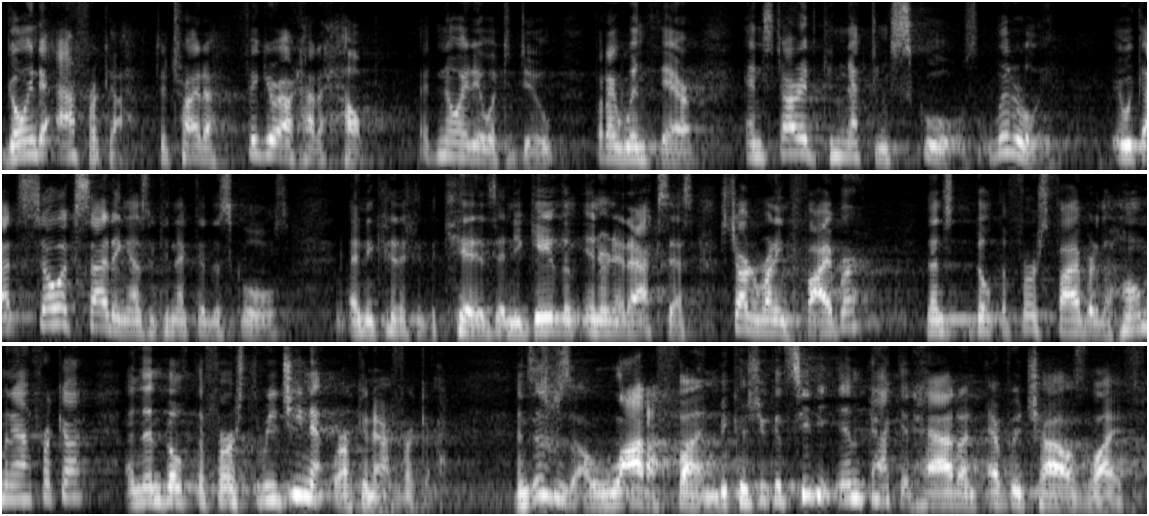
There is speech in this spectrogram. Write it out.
going to Africa to try to figure out how to help. I had no idea what to do, but I went there and started connecting schools, literally. It got so exciting as we connected the schools and you connected the kids and you gave them internet access. Started running fiber, then built the first fiber to the home in Africa, and then built the first 3G network in Africa. And this was a lot of fun because you could see the impact it had on every child's life.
